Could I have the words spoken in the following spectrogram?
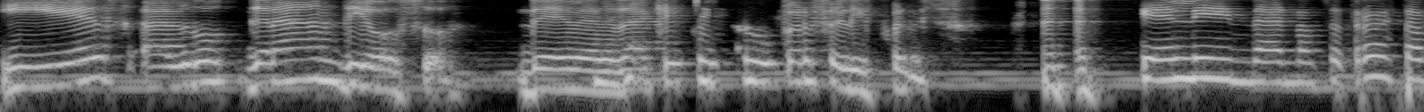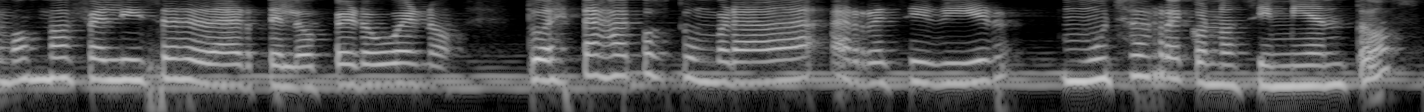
y es algo grandioso. De verdad que estoy súper feliz por eso. Qué linda, nosotros estamos más felices de dártelo, pero bueno, tú estás acostumbrada a recibir muchos reconocimientos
